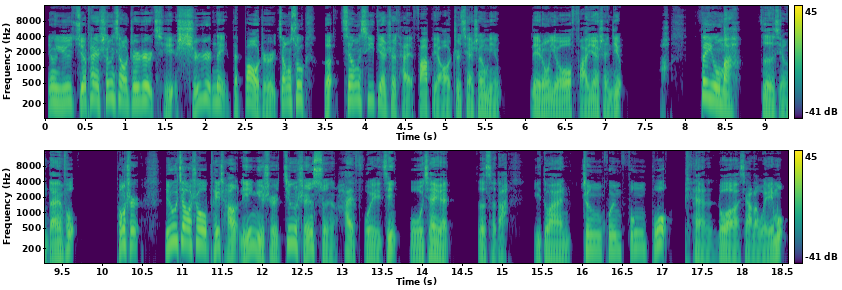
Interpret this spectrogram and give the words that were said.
应于决判生效之日起十日内在报纸、江苏和江西电视台发表致歉声明，内容由法院审定。啊，费用嘛，自行担负。同时，刘教授赔偿林女士精神损害抚慰金五千元。自此的一段征婚风波便落下了帷幕。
